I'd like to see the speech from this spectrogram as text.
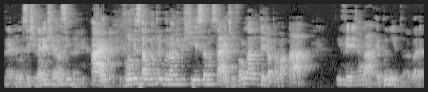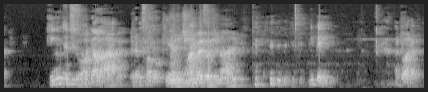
Né? Quando vocês tiverem a chance, ah, vou visitar algum tribunal de justiça no site. Vão lá no TJ Amapá e vejam lá. É bonito. Agora, quem advoga lá já me falou que é Bonitinho, uma. mais ordinário. E bem, agora,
